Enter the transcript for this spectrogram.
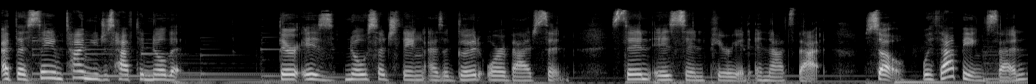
at the same time, you just have to know that there is no such thing as a good or a bad sin. Sin is sin, period, and that's that. So, with that being said,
